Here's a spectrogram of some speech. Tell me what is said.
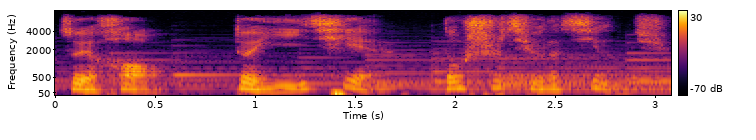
最后。对一切都失去了兴趣。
